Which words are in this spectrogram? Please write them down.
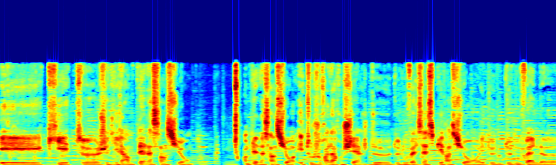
et qui est, euh, je dirais, en pleine ascension en pleine ascension et toujours à la recherche de, de nouvelles inspirations et de, de nouvelles, euh,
